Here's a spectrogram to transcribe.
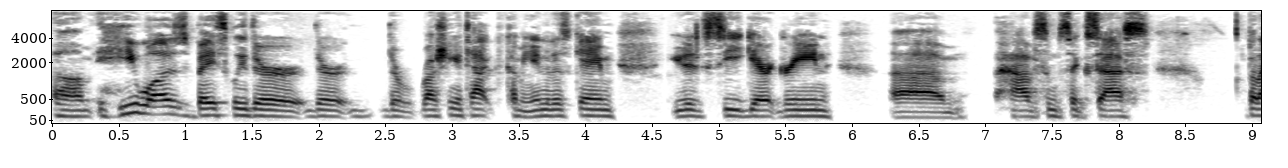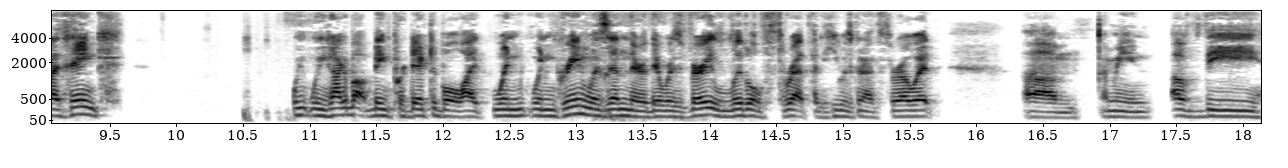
Um, he was basically their their their rushing attack coming into this game. You did see Garrett Greene um, have some success, but I think when, when you talk about being predictable, like when when Greene was in there, there was very little threat that he was going to throw it. Um, I mean, of the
